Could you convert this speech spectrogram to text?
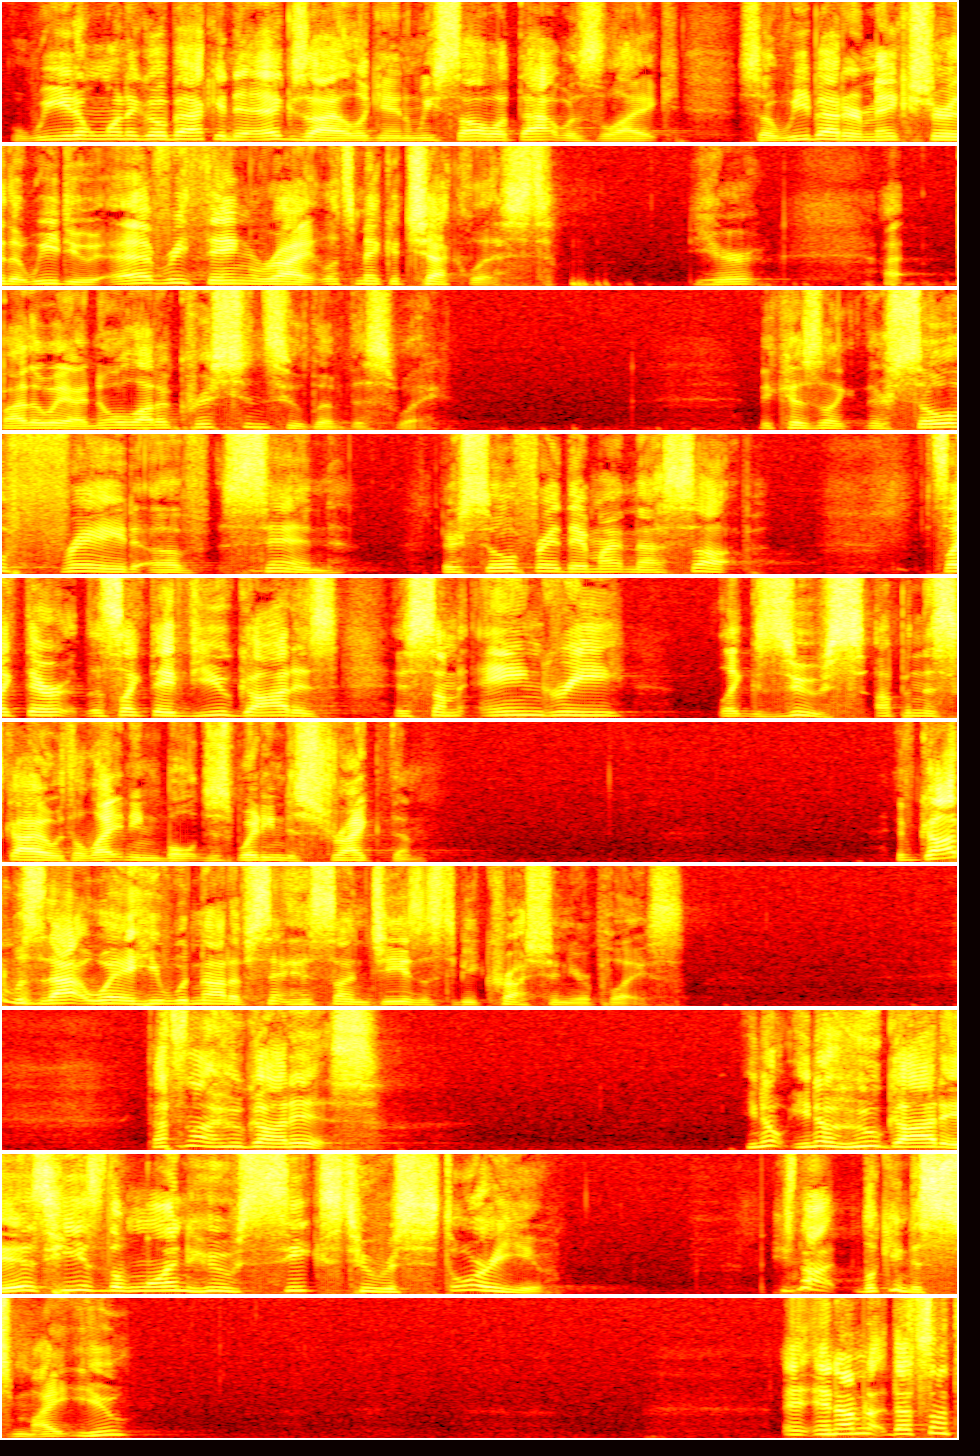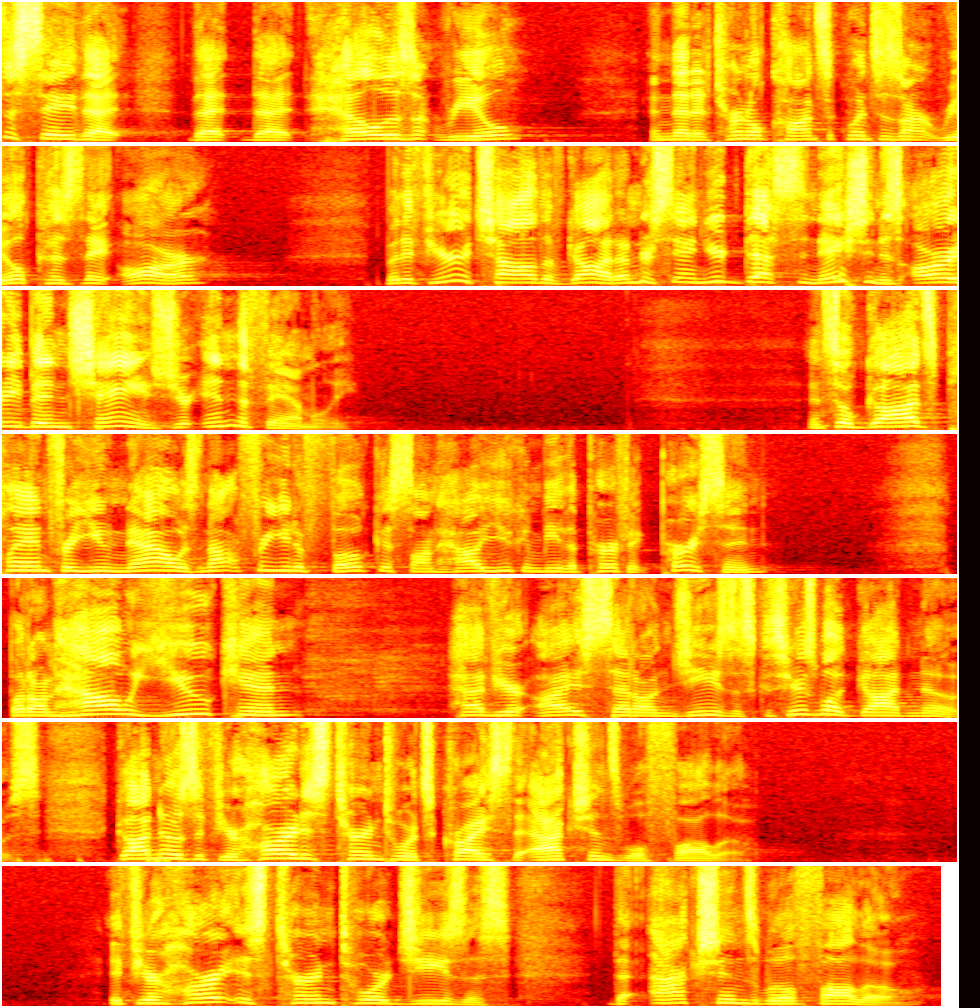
we don't want to go back into exile again. We saw what that was like. So we better make sure that we do everything right. Let's make a checklist. You hear? I, by the way, I know a lot of Christians who live this way. Because like they're so afraid of sin. They're so afraid they might mess up. It's like they're it's like they view God as, as some angry like Zeus up in the sky with a lightning bolt just waiting to strike them. If God was that way, he would not have sent his son Jesus to be crushed in your place. That's not who God is. You know, you know who God is? He is the one who seeks to restore you. He's not looking to smite you. And, and I'm not, that's not to say that, that, that hell isn't real and that eternal consequences aren't real, because they are. But if you're a child of God, understand your destination has already been changed. You're in the family. And so God's plan for you now is not for you to focus on how you can be the perfect person, but on how you can have your eyes set on Jesus. Because here's what God knows God knows if your heart is turned towards Christ, the actions will follow. If your heart is turned toward Jesus, the actions will follow.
